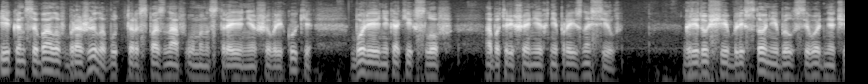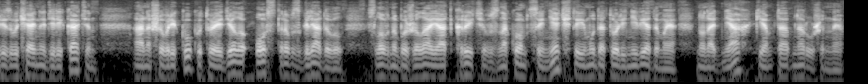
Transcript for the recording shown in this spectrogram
И Концебалов брожила, будто распознав умонастроение Шаврикуки, более никаких слов об отрешениях не произносил. Грядущий Блистоний был сегодня чрезвычайно деликатен, а на Шаврикуку то и дело остро взглядывал, словно бы желая открыть в знакомце нечто ему до то ли неведомое, но на днях кем-то обнаруженное.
